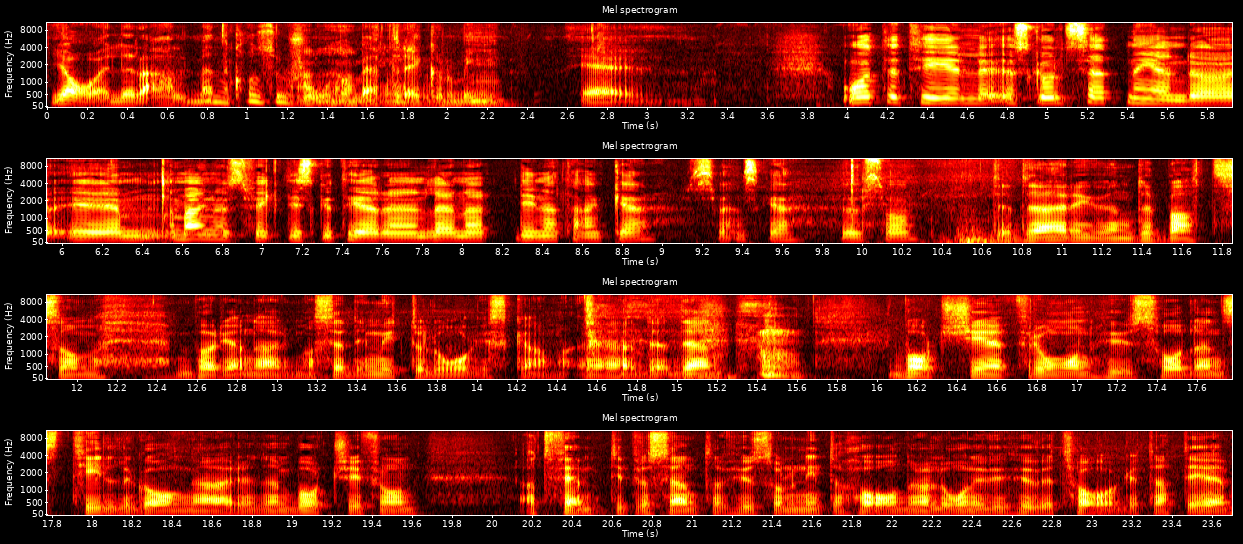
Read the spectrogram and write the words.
Ja, eller allmän konsumtion och bättre ekonomi. Mm. Eh. Åter till skuldsättningen då. Eh, Magnus fick diskutera den. Lennart, dina tankar? Svenska hushåll? Det där är ju en debatt som börjar närma sig det mytologiska. Eh, den bortser från hushållens tillgångar, den bortser från att 50 procent av hushållen inte har några lån överhuvudtaget, att det är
